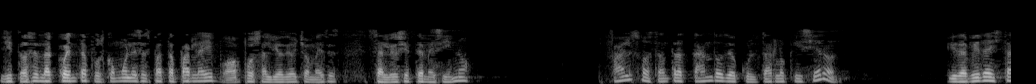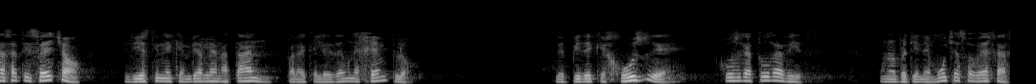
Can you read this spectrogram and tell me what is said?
Y si tú haces la cuenta, pues ¿cómo les es para taparle ahí? Oh, pues salió de ocho meses, salió siete mesino. Falso, están tratando de ocultar lo que hicieron. Y David ahí está satisfecho. Y Dios tiene que enviarle a Natán para que le dé un ejemplo. Le pide que juzgue. Juzga tú, David. Un hombre tiene muchas ovejas,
